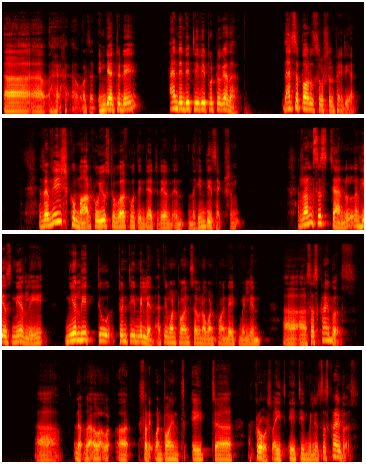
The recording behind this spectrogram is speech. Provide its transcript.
uh, what's that, India Today, and NDTV put together. That's the power of social media. Ravish Kumar, who used to work with India Today in the, in the Hindi section, runs his channel and he has nearly nearly to 20 million, I think 1.7 or 1.8 million uh, uh, subscribers. Uh, no, uh, uh, sorry, 1.8 uh, crores, eight, 18 million subscribers.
